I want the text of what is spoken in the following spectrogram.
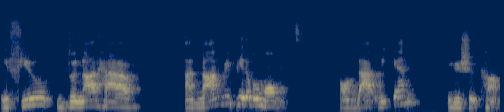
if you do not have a non-repeatable moment on that weekend, you should come.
